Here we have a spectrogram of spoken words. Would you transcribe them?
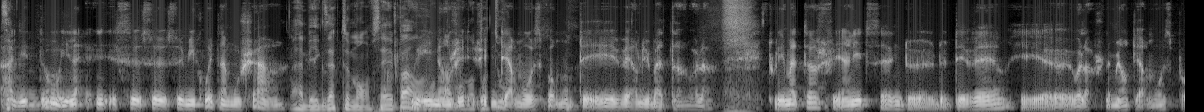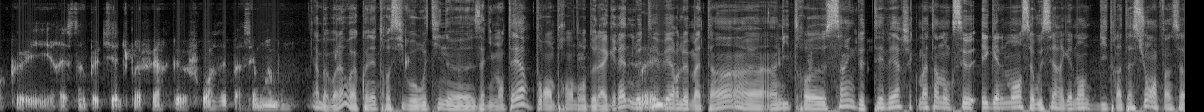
ah, dites donc, ce, micro est un mouchard. Hein. Ah, mais exactement, vous savez pas. Oui, non, j'ai une thermos pour monter vers du matin, voilà. Tous les matins, je fais un litre 5 de, de thé vert et euh, voilà, je le mets en thermos pour qu'il reste un peu tiède. Je préfère que froid, c'est pas, c'est moins bon. Ah bah voilà, on va connaître aussi vos routines euh, alimentaires pour en prendre de la graine. Le thé vert le matin, un litre 5 de thé vert chaque matin. Donc c'est également, ça vous sert également d'hydratation. Enfin, ça,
